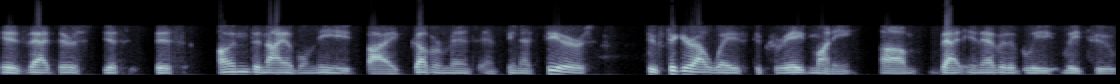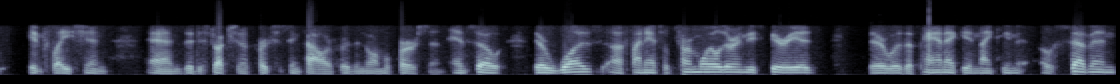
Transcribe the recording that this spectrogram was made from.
is that there's just this undeniable need by governments and financiers to figure out ways to create money um, that inevitably lead to inflation and the destruction of purchasing power for the normal person. And so there was uh, financial turmoil during these periods. There was a panic in 1907,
